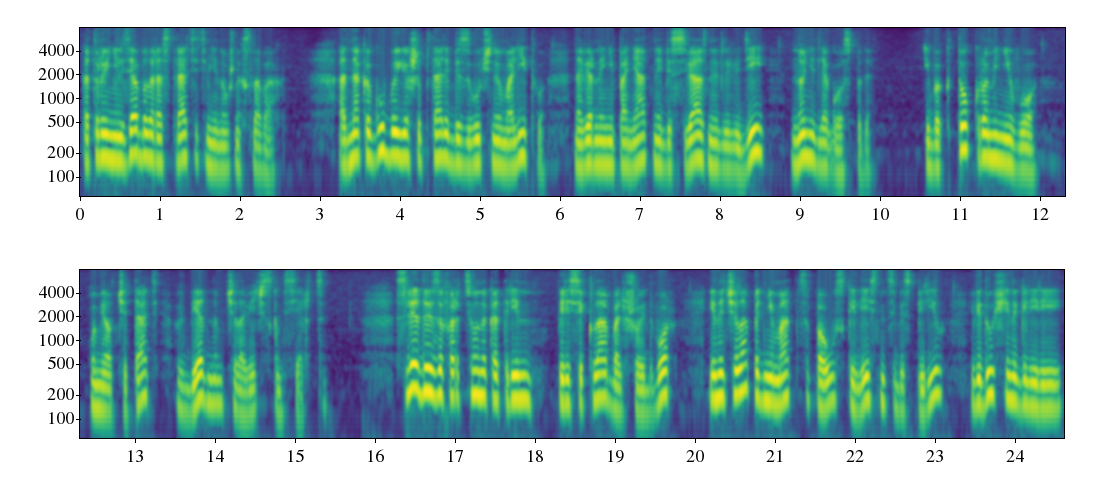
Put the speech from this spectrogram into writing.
которую нельзя было растратить в ненужных словах. Однако губы ее шептали беззвучную молитву, наверное, непонятную, бессвязную для людей, но не для Господа ибо кто, кроме него, умел читать в бедном человеческом сердце. Следуя за Фортюна, Катрин пересекла большой двор и начала подниматься по узкой лестнице без перил, ведущей на галереи,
